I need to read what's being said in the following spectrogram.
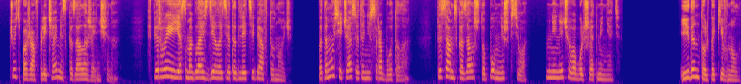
— чуть пожав плечами, сказала женщина. «Впервые я смогла сделать это для тебя в ту ночь. Потому сейчас это не сработало. Ты сам сказал, что помнишь все. Мне нечего больше отменять». Иден только кивнул.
